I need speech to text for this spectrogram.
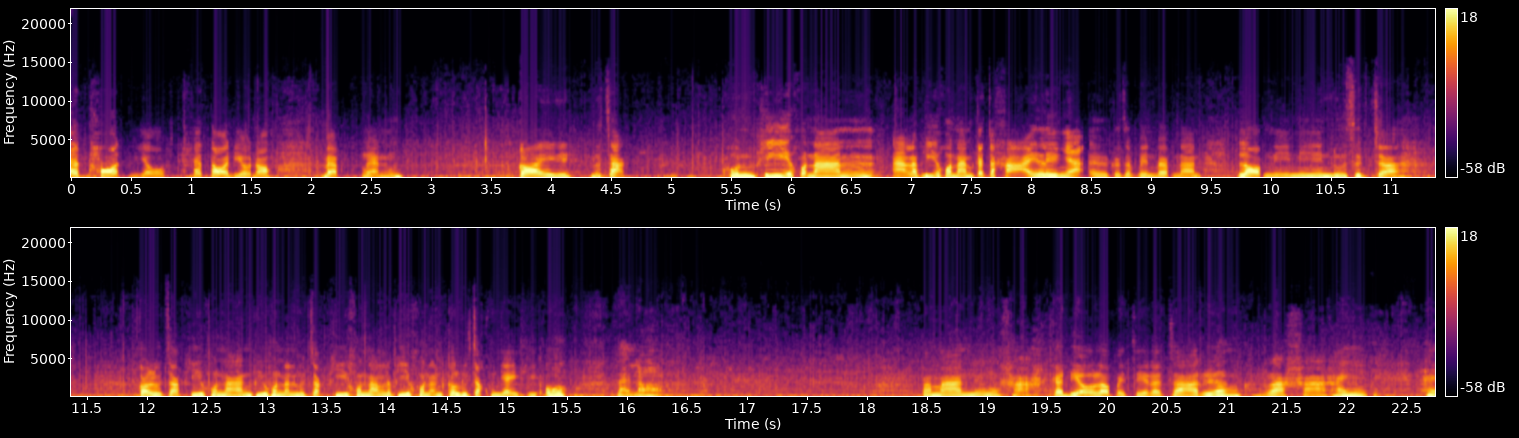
ค่ทอดเดียว แค่ต่อเดียวเนาะแบบเหมือนกอยรู้จักคุณพี่คนนั้น อะแล้วพี่คนนั้นก็จะขายอะไรเงี้ย เออ ก็จะเป็นแบบนั้น รอบนี้นี่รู้สึกจะกอยรู้จักพี่คนนั้น พี่คนนั้นรู้จักพี่คนนั้น แล้วพี่คนนั้นก็รู้จักคุณยายทีโอ้ หลายรอบ ประมาณนึงค่ะ ก็เดี๋ยวเราไปเจราจาเรื่องราคาให้ให้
